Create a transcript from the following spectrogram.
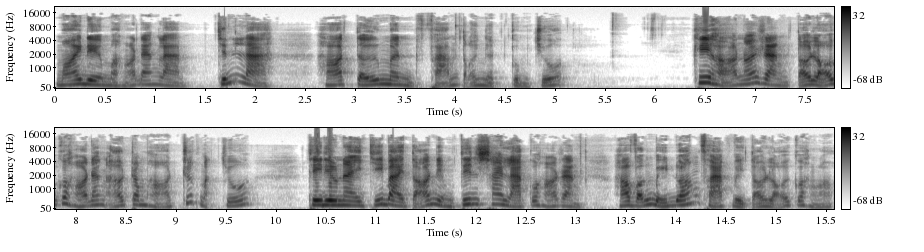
mọi điều mà họ đang làm chính là họ tự mình phạm tội nghịch cùng Chúa. Khi họ nói rằng tội lỗi của họ đang ở trong họ trước mặt Chúa, thì điều này chỉ bày tỏ niềm tin sai lạc của họ rằng họ vẫn bị đoán phạt vì tội lỗi của họ.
